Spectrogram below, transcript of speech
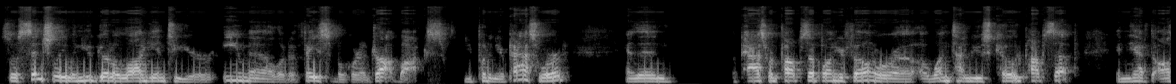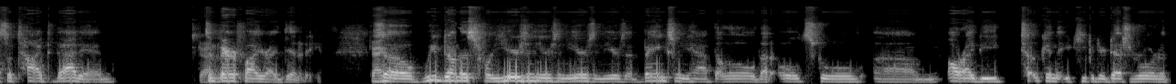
So essentially when you go to log into your email or to Facebook or to Dropbox, you put in your password and then a password pops up on your phone or a, a one-time use code pops up and you have to also type that in Got to it. verify your identity. Okay. So we've done this for years and years and years and years at banks when you have that little, that old school um, RID token that you keep in your desk drawer to,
